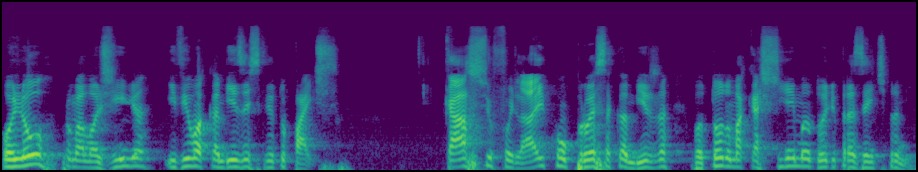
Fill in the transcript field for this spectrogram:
olhou para uma lojinha e viu uma camisa escrito Paz. Cássio foi lá e comprou essa camisa, botou numa caixinha e mandou de presente para mim.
